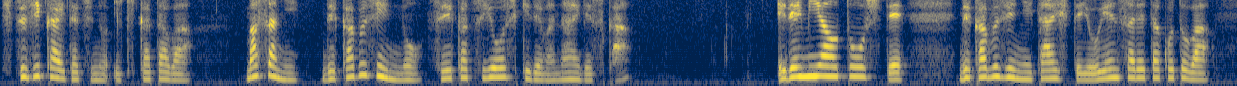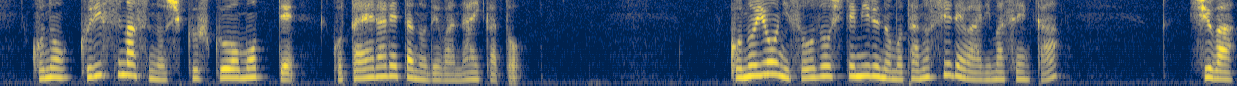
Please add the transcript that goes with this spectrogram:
羊飼いたちの生き方は、まさにレカブ人の生活様式ではないですか？エレミアを通してレカブ人に対して予言されたことは、このクリスマスの祝福をもって答えられたのではないかと。このように想像してみるのも楽しいではありませんか？主は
